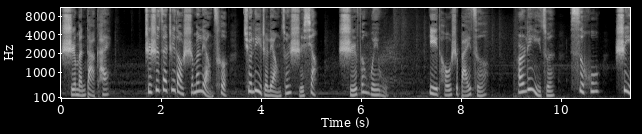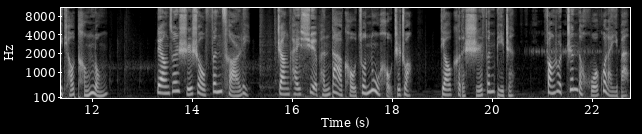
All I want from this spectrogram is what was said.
石门大开，只是在这道石门两侧却立着两尊石像，十分威武。一头是白泽，而另一尊似乎是一条腾龙。两尊石兽分侧而立，张开血盆大口做怒吼之状，雕刻的十分逼真，仿若真的活过来一般。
